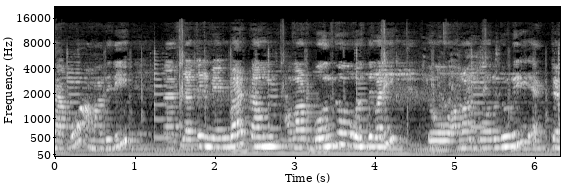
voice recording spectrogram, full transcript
যাব আমাদেরই ফ্ল্যাটের মেম্বার কাম আমার বন্ধু বলতে পারি। তো আমার বন্ধুরই একটা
